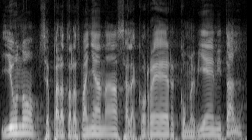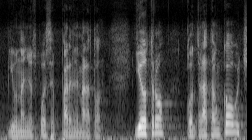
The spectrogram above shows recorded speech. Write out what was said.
Y uno se para todas las mañanas, sale a correr, come bien y tal, y un año después se para en el maratón. Y otro contrata a un coach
